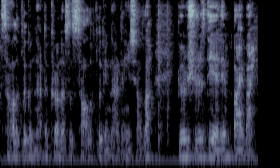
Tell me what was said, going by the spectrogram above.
Sağlıklı günlerde, kronasız sağlıklı günlerde inşallah görüşürüz diyelim. Bay bay.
